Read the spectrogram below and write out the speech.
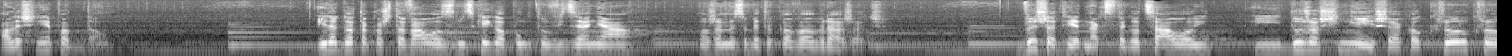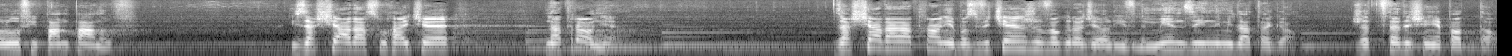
ale się nie poddał. Ile go to kosztowało z ludzkiego punktu widzenia, możemy sobie tylko wyobrażać. Wyszedł jednak z tego cało i, i dużo silniejszy, jako król królów i pan panów. I zasiada, słuchajcie, na tronie. Zasiada na tronie, bo zwyciężył w ogrodzie oliwnym, między innymi dlatego, że wtedy się nie poddał.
